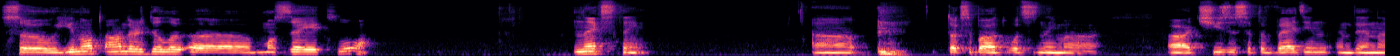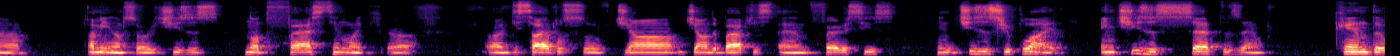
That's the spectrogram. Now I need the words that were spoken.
So you're not under the uh, Mosaic law. Next thing. Uh, talks about what's his name, uh, uh, Jesus at the wedding, and then um, I mean, I'm sorry, Jesus not fasting like uh, uh, disciples of John, John the Baptist and Pharisees, and Jesus replied, and Jesus said to them, "Can the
